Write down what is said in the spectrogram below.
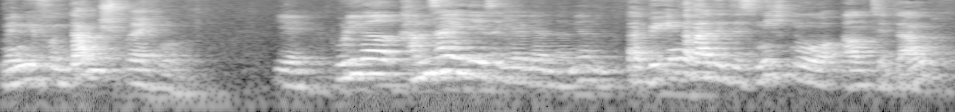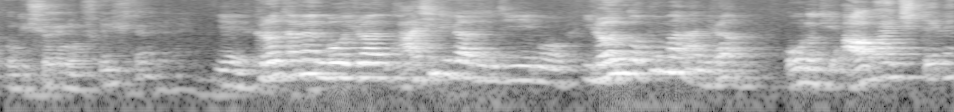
wenn wir von Dank sprechen, 예, 우리가 감사에 대해서 이야기한다면, dann beinhaltet es nicht nur Erntedank und die schönen Früchte 예, 그렇다면 뭐 이러한 과실이라든지 뭐 이런 것뿐만 아니라 oder die Arbeitsstelle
